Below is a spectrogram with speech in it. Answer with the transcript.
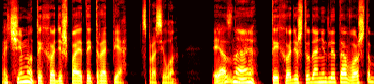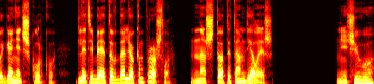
«Почему ты ходишь по этой тропе?» — спросил он. «Я знаю, ты ходишь туда не для того, чтобы гонять шкурку. Для тебя это в далеком прошлом. Но что ты там делаешь?» «Ничего»,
